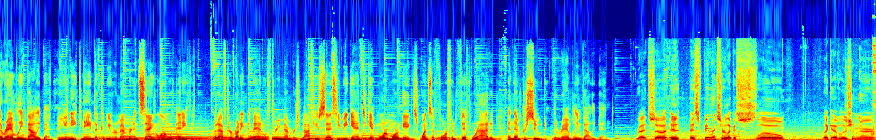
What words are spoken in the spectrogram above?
The Rambling Valley Band, a unique name that could be remembered and sang along with anything. But after running the band with three members, Matthew says he began to get more and more gigs once a fourth and fifth were added, and then pursued the Rambling Valley Band. Right. So it it's been like sort of like a slow, like evolution or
